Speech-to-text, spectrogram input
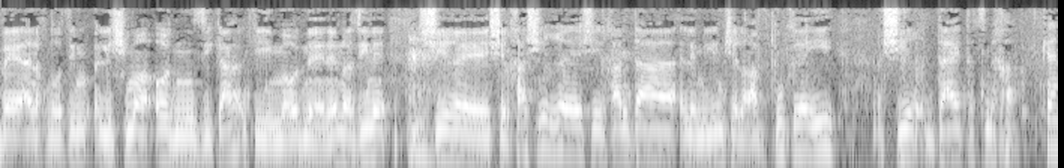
ואנחנו רוצים לשמוע עוד מוזיקה, כי מאוד נהנינו. אז הנה שיר אה, שלך, שיר אה, שהלחנת למילים של הרב קוק ראי, השיר "דע את עצמך". כן.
